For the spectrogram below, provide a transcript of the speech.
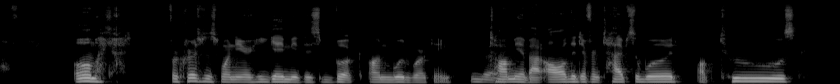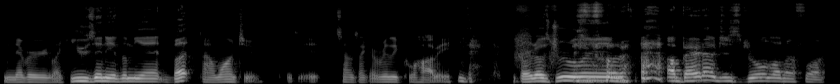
love. Oh my god. For Christmas one year, he gave me this book on woodworking Right. taught me about all the different types of wood, all the tools. Never like used any of them yet, but I want to because it sounds like a really cool hobby. Birdo's drooling. Alberto just drooled on our floor.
